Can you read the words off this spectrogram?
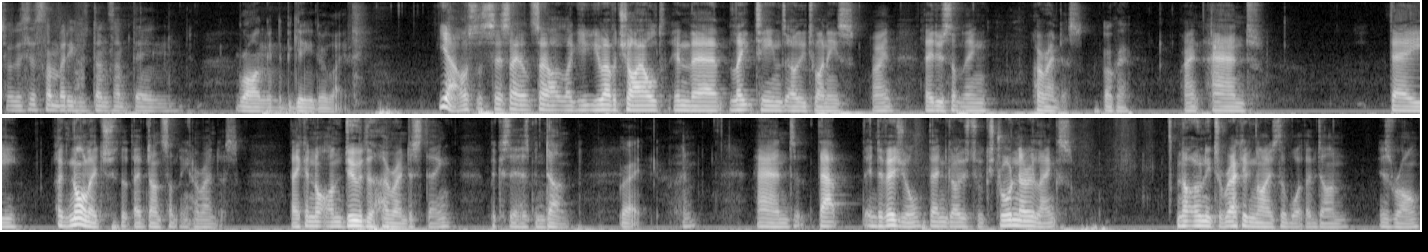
so this is somebody who's done something wrong in the beginning of their life. Yeah, was just say, say, say like you, you have a child in their late teens, early twenties, right? They do something horrendous. Okay. Right, and they acknowledge that they've done something horrendous. They cannot undo the horrendous thing because it has been done. Right. right? And that individual then goes to extraordinary lengths, not only to recognize that what they've done is wrong,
